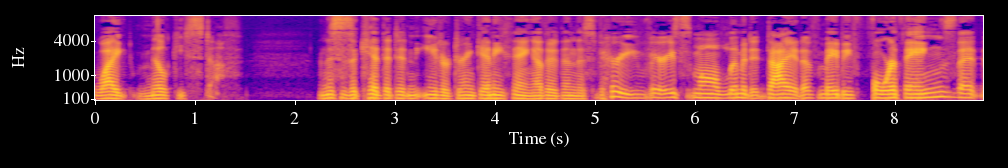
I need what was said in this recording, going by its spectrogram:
white, milky stuff. And this is a kid that didn't eat or drink anything other than this very, very small, limited diet of maybe four things that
